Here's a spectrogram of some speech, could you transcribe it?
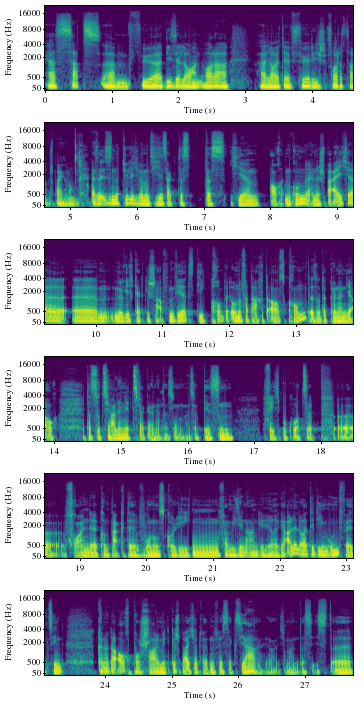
Ersatz ähm, für diese Law and Order äh, Leute für die Vorratsdatenspeicherung. Also ist es natürlich, wenn man sich hier sagt, dass, dass hier auch im Grunde eine Speichermöglichkeit ähm, geschaffen wird, die komplett ohne Verdacht auskommt. Also da können ja auch das soziale Netzwerk einer Person, also dessen Facebook, WhatsApp, äh, Freunde, Kontakte, Wohnungskollegen, Familienangehörige, alle Leute, die im Umfeld sind, können da auch pauschal mitgespeichert werden für sechs Jahre. Ja, ich meine, das ist äh,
